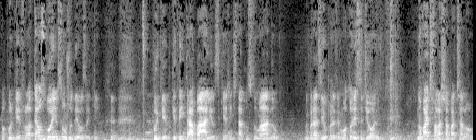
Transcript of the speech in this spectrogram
Falou, por quê? Ele falou, até os goianos são judeus aqui. por quê? Porque tem trabalhos que a gente está acostumado, no Brasil, por exemplo, motorista de ônibus. Não vai te falar Shabbat Shalom.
